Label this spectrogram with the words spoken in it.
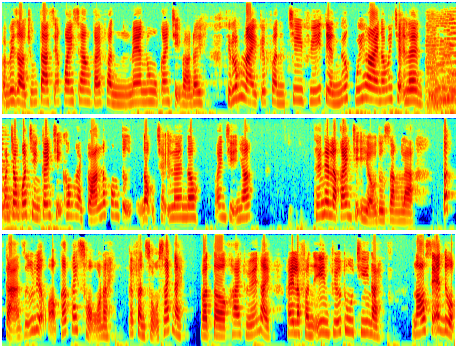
Và bây giờ chúng ta sẽ quay sang cái phần menu các anh chị vào đây. Thì lúc này cái phần chi phí tiền nước quý 2 nó mới chạy lên. Còn trong quá trình các anh chị không hạch toán nó không tự động chạy lên đâu. Các anh chị nhé. Thế nên là các anh chị hiểu được rằng là tất cả dữ liệu ở các cái sổ này, cái phần sổ sách này và tờ khai thuế này hay là phần in phiếu thu chi này nó sẽ được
